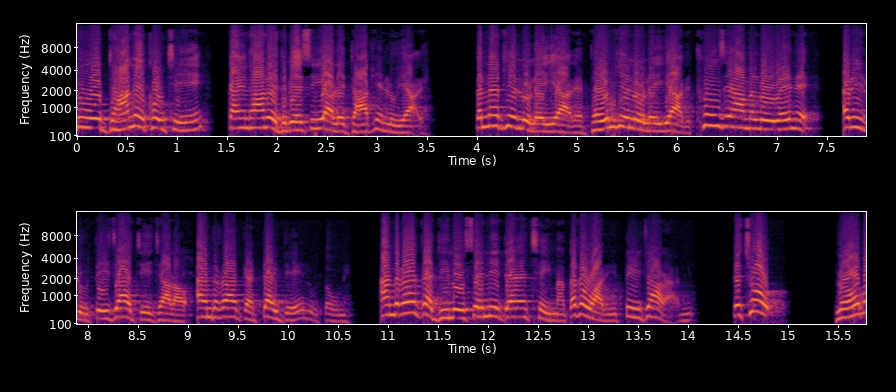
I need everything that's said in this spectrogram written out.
လူကိုဓာတ်နဲ့ခုတ်ချင်ကင်ထားတဲ့တပည့်စီးရလဲဓာတ်ဖြစ်လို့ရတယ်တနက်ဖြစ်လို့လည်းရတယ်ဘုံဖြစ်လို့လည်းရတယ်ထွင်စရာမလိုပဲနဲ့အဲ့ဒီလိုတေကြကြေကြတော့အန္တရကတိုက်တယ်လို့သုံးတယ် အန္တရကဒီလို10နှစ်တန်းအချိန်မှာတတ္တဝါတွေတေကြတာတချို့လောဘ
